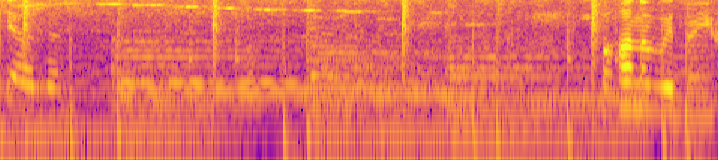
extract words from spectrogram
ще один. Погано видно їх.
